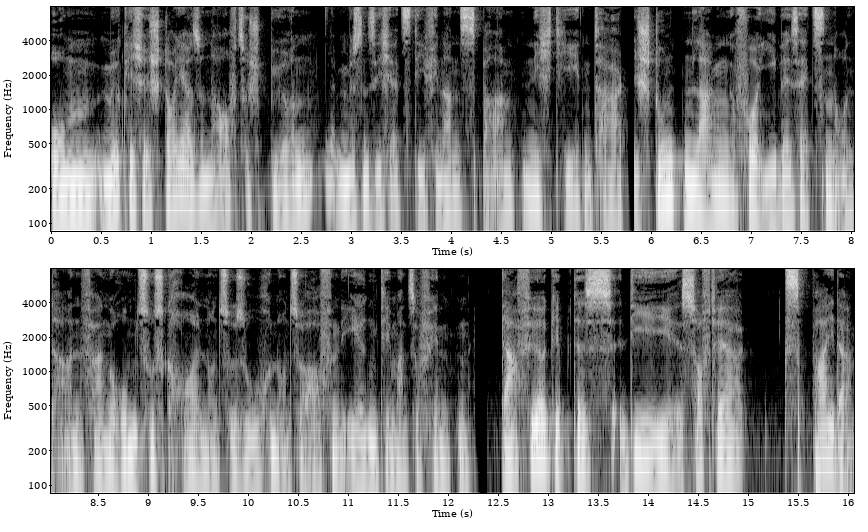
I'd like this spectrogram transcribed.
Um mögliche Steuersünde aufzuspüren, müssen sich jetzt die Finanzbeamten nicht jeden Tag stundenlang vor eBay setzen und anfangen rumzuscrollen und zu suchen und zu hoffen, irgendjemand zu finden. Dafür gibt es die Software Spider,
